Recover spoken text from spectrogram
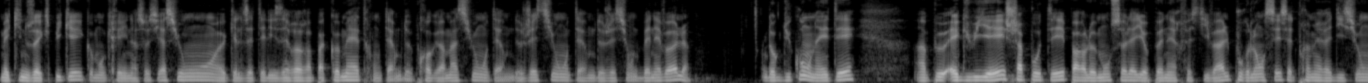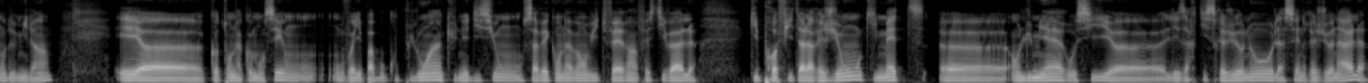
mais qui nous a expliqué comment créer une association, quelles étaient les erreurs à pas commettre en termes de programmation, en termes de gestion, en termes de gestion de bénévoles. Donc du coup on a été un peu aiguillé, chapeauté par le Mont Soleil Open Air Festival pour lancer cette première édition en 2001. Et euh, quand on a commencé, on ne voyait pas beaucoup plus loin qu'une édition. On savait qu'on avait envie de faire un festival qui profite à la région, qui mette euh, en lumière aussi euh, les artistes régionaux, la scène régionale.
